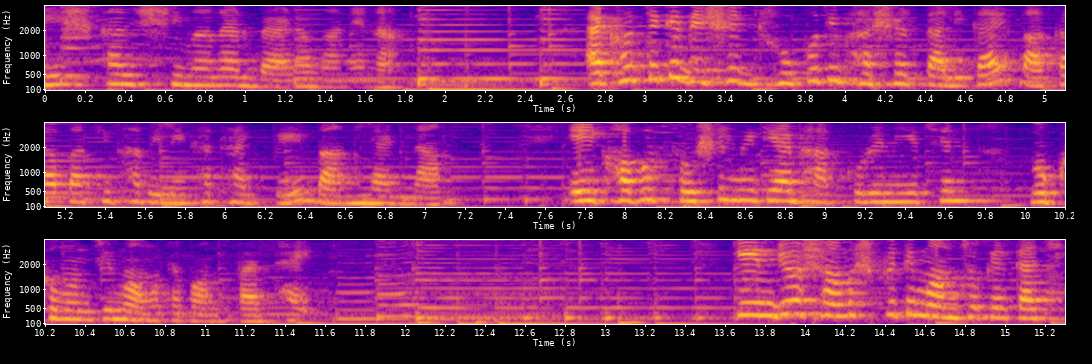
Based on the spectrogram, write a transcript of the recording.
দেশকাল সীমানার বেড়া মানে না। এখন থেকে দেশের ধ্রুপদী ভাষার তালিকায় পাকাপাকিভাবে লেখা থাকবে বাংলার নাম। এই খবর সোশ্যাল মিডিয়ায় ভাগ করে নিয়েছেন মুখ্যমন্ত্রী মমতা বন্দ্যোপাধ্যায়। কেন্দ্রীয় সংস্কৃতি মন্ত্রকের কাছে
